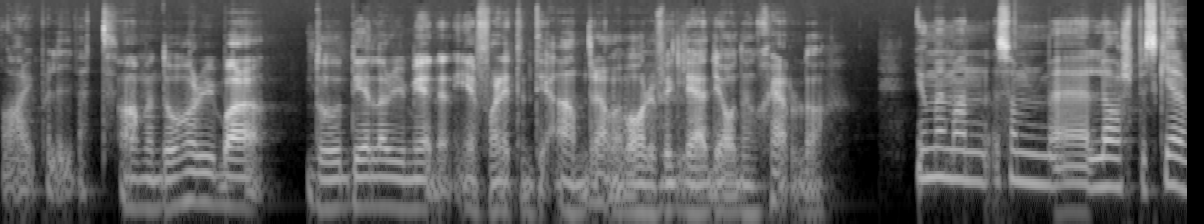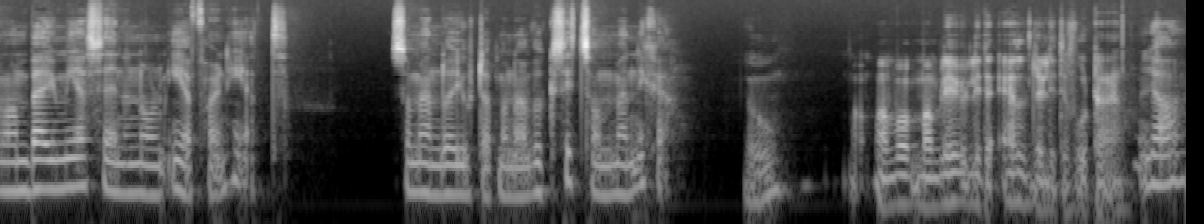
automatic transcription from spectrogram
och arg på livet. Ja, men då har du ju bara, då delar du ju med den erfarenheten till andra. Men vad har du för glädje av den själv då? Jo, men man, som eh, Lars beskrev, man bär ju med sig en enorm erfarenhet. Som ändå har gjort att man har vuxit som människa. Jo, Man, var- man blev lite äldre lite fortare. Ja,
